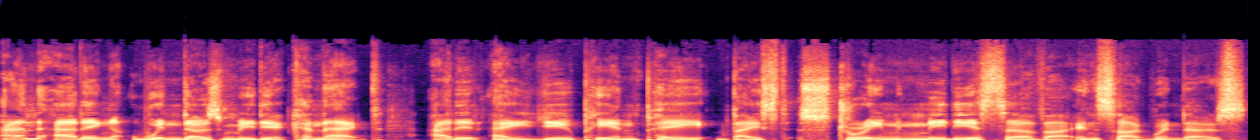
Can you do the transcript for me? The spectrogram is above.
and adding Windows Media Connect added a UPnP based streaming media server inside Windows.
